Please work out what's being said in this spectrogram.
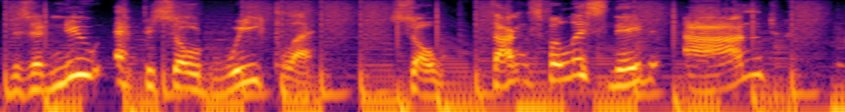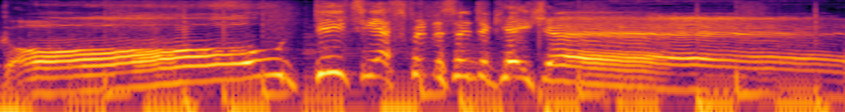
there's a new episode weekly. So thanks for listening and go DTS Fitness Education!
